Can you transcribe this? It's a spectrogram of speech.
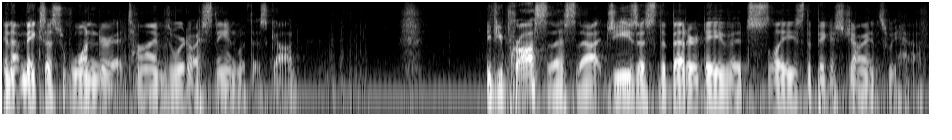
And that makes us wonder at times where do I stand with this God? If you process that, Jesus, the better David, slays the biggest giants we have.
